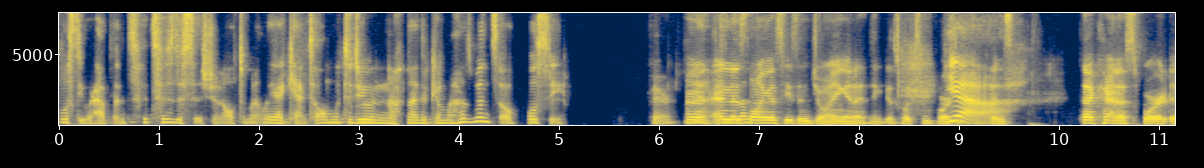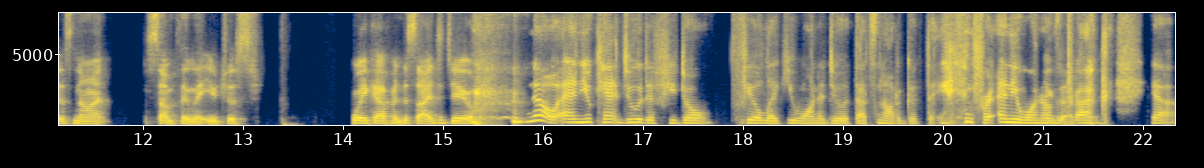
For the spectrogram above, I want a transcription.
We'll see what happens. It's his decision ultimately. I can't tell him what to do, and neither can my husband. So we'll see. Fair. yeah, and, as long as he's enjoying it, I think is what's important. Yeah. Because that kind of sport is not something that you just wake up and decide to do. No, and you can't do it if you don't feel like you want to do it. That's not a good thing for anyone on the track. Yeah.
